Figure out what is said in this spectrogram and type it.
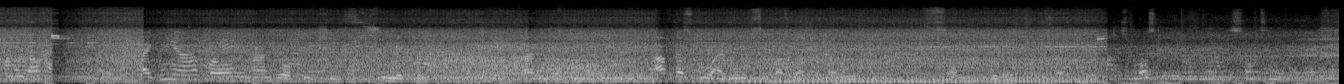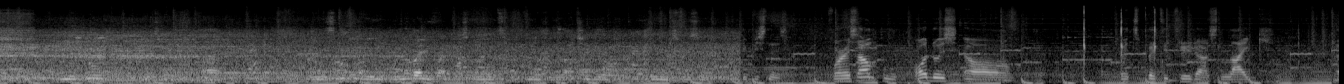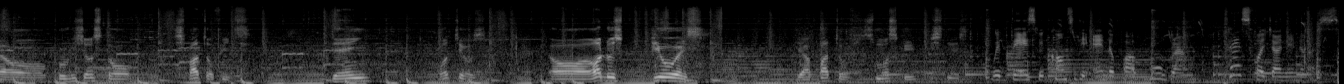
and without having anything. Like me, I have my own handwork, which is shoemaking. And after school, I moved to Pastor I made some business for myself. Small scale business is something you do uh, and it's something that you, whenever you find possibility, at least you achieve your dreams also. the business. For example, all those uh, petty, petty traders like uh, provision store is part of it. Then what else? Uh, all those POS, they are part of small scale business. With this, we come to the end of our program. Thanks for joining us.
